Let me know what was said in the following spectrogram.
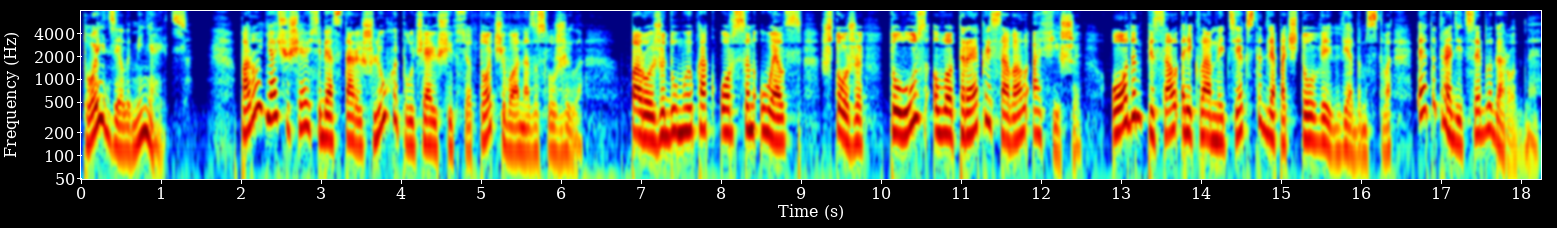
то и дело меняется. Порой я ощущаю себя старой шлюхой, получающей все то, чего она заслужила — Порой же думаю, как Орсон Уэллс. Что же, Тулуз-Лотрек рисовал афиши. Оден писал рекламные тексты для почтового ведомства. Это традиция благородная.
